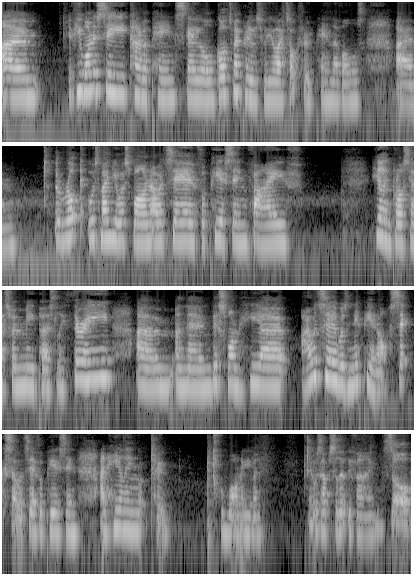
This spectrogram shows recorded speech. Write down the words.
Um, if you want to see kind of a pain scale, go to my previous video. I talked through pain levels. Um, the Rook was my newest one. I would say for piercing five, healing process for me personally three. Um, and then this one here, I would say it was nippy enough, six I would say for piercing and healing two, one even. It was absolutely fine. So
